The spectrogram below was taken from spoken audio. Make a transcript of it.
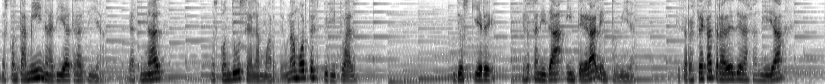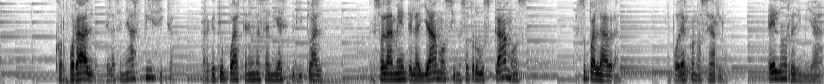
nos contamina día tras día y al final nos conduce a la muerte, una muerte espiritual. Dios quiere esa sanidad integral en tu vida, que se refleja a través de la sanidad corporal, de la sanidad física, para que tú puedas tener una sanidad espiritual. Pero solamente la hallamos si nosotros buscamos a su palabra, poder conocerlo. Él nos redimirá,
